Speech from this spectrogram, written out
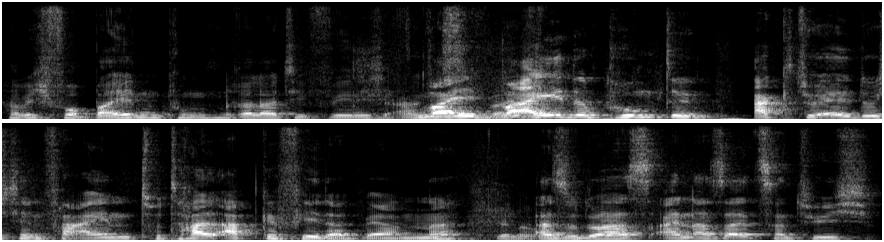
habe ich vor beiden Punkten relativ wenig Angst. Weil beide Punkte aktuell durch den Verein total abgefedert werden. Ne? Genau. Also du hast einerseits natürlich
